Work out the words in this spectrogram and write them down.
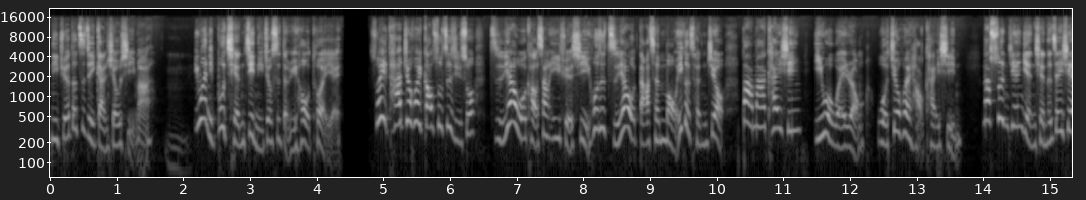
你觉得自己敢休息吗？嗯，因为你不前进，你就是等于后退耶。所以他就会告诉自己说：“只要我考上医学系，或者只要我达成某一个成就，爸妈开心，以我为荣，我就会好开心。那瞬间，眼前的这些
